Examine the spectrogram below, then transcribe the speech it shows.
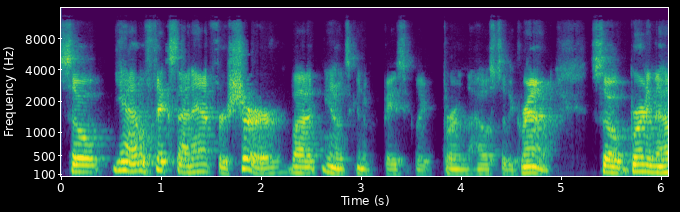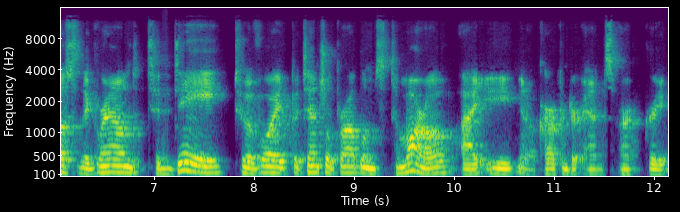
So yeah, it'll fix that ant for sure, but you know it's going to basically burn the house to the ground. So burning the house to the ground today to avoid potential problems tomorrow, i.e., you know, carpenter ants aren't great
